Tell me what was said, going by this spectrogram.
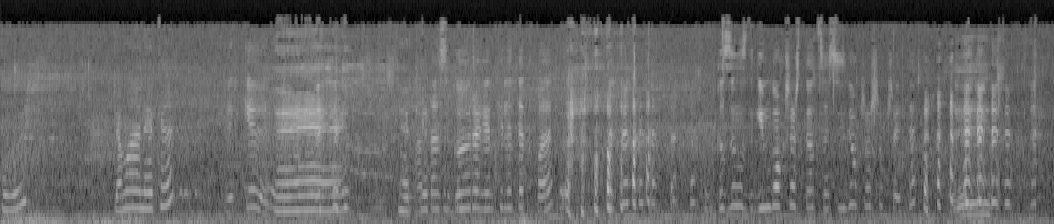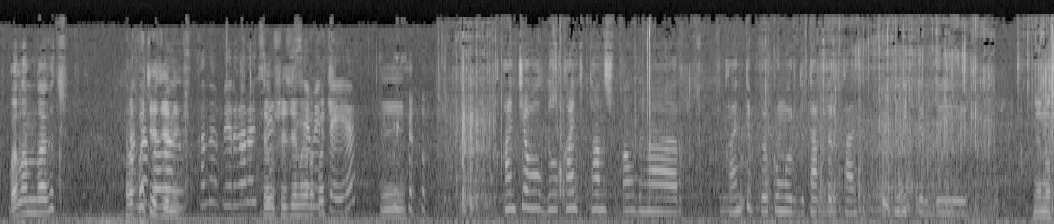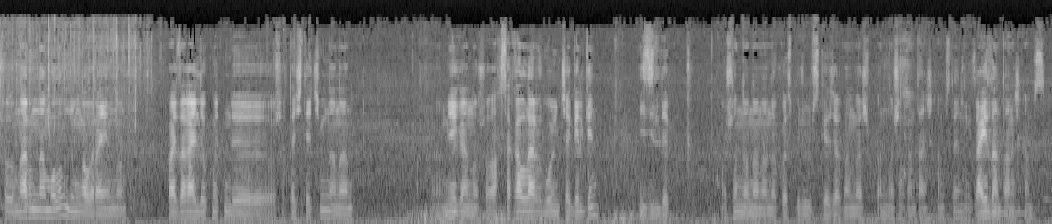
кылыш жаман эрке? Эркеби э, атасы көбүрөөк эркелетет го э? Кызыңызды кимге окшош деп атса сизге окшош окшойт э? Балам дагычы каракойчу эжени кана бери карачы Сен ушу эжени э? Ии. канча болду? Кантип таанышып калдыңар? Кантип экөөңөрдү тагдыр кантип бириктирди мен ошо нарындан болом жумгал районунан байзак айыл өкмөтүндө ошол жакта иштечүмүн анан меган ошо аксакалдар боюнча келген изилдеп ошондон анан экөөбүз бири бирибизге жардамдашып анан ошол жактан таанышканбыз да негизи айылдан таанышканбыз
